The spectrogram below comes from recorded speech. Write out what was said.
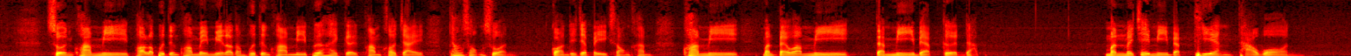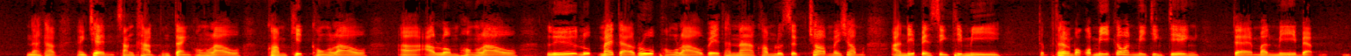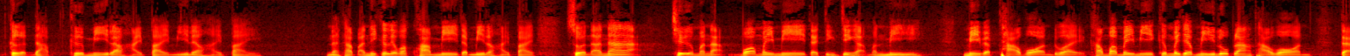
ส่วนความมีพอเราพูดถึงความไม่มีเราต้องพูดถึงความมีเพื่อให้เกิดความเข้าใจทั้งสองส่วน ก่อนที่จะไปอีกสองคำความมีมันแปลว่ามีแต่มีแบบเกิดดับ มันไม่ใช่มีแบบเที่ยงถาวร นะครับ อย่างเช่น สังขารปรุงแต่งของเรา ความคิดของเราอารมณ์ของเรา หรือรูปแม้แต่รูปของเรา เวทนาความรู้สึกชอบไม่ชอบ อันนี้เป็นสิ่งที่มีท่านบอกว่ามีก็มันมีจริง ๆ แต่มันมีแบบเกิดดับคือมีแล้วหายไปมีแล้วหายไปนะครับ อันนี้ก็เรียกว่าความมีแต่มีแล้วหายไป ส่วนอันนั้นชื่อมันอะว่าไม่มีแต่จริง ๆอะมันมี มีแบบถาวรด้วยคำว่าไม่มีคือไม่ใช่มีรูปร่างถาวร แต่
